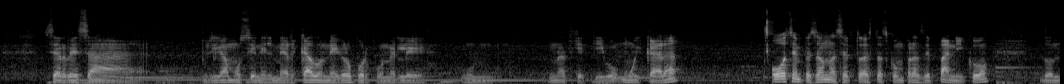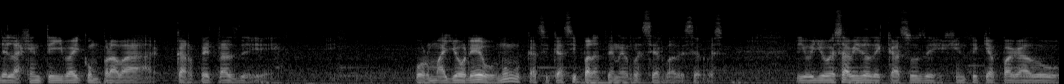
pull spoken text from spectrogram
cerveza, pues, digamos, en el mercado negro, por ponerle un, un adjetivo, muy cara. O se empezaron a hacer todas estas compras de pánico donde la gente iba y compraba carpetas de por mayoreo, ¿no? Casi casi para tener reserva de cerveza. Digo, yo he sabido de casos de gente que ha pagado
